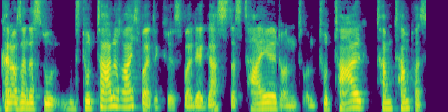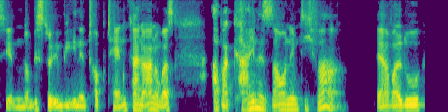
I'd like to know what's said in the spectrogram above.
kann auch sein, dass du totale Reichweite kriegst, weil der Gast das teilt und, und total Tamtam -Tam passiert. Und dann bist du irgendwie in den Top Ten, keine Ahnung was, aber keine Sau nimmt dich wahr. Ja, weil du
